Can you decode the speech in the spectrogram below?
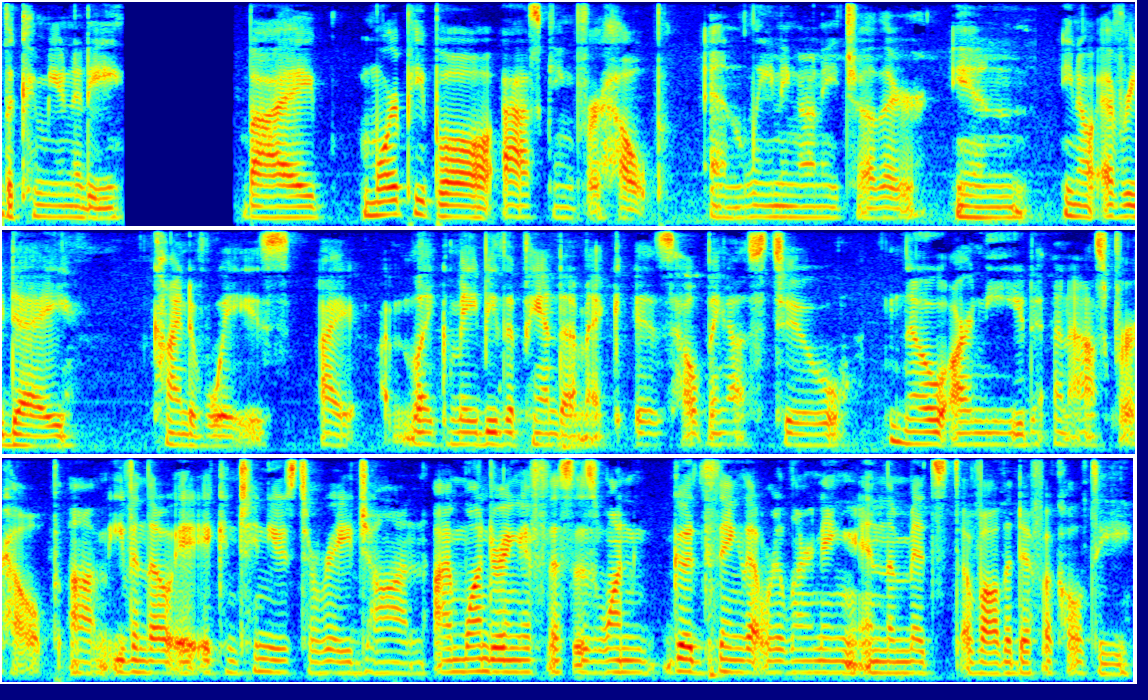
the community, by more people asking for help and leaning on each other in, you know, everyday kind of ways. I like maybe the pandemic is helping us to know our need and ask for help, um, even though it, it, continues to rage on. I'm wondering if this is one good thing that we're learning in the midst of all the difficulty,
